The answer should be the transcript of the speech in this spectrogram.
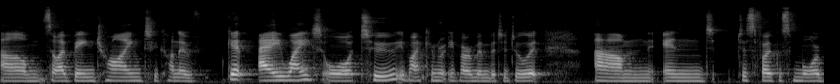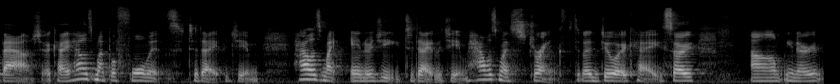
Um, so I've been trying to kind of get a weight or two if I can if I remember to do it, um, and just focus more about okay, how's my performance today at the gym? How is my energy today at the gym? How is my strength? Did I do okay? So. Um, you know,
